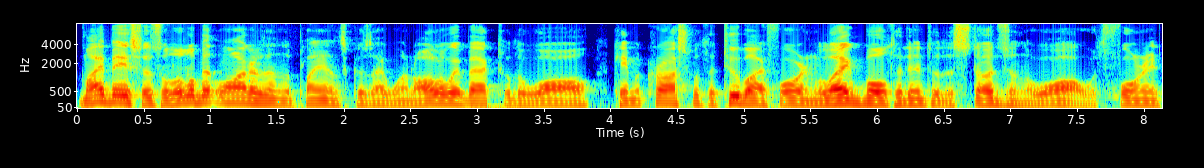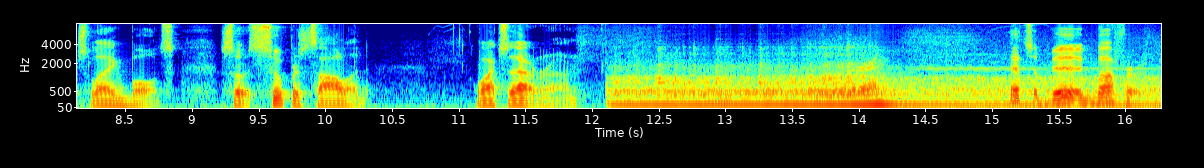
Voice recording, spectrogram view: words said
My base is a little bit longer than the plans because I went all the way back to the wall, came across with a 2x4 and lag bolted into the studs in the wall with 4 inch lag bolts. So it's super solid. Watch that run. That's a big buffer.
